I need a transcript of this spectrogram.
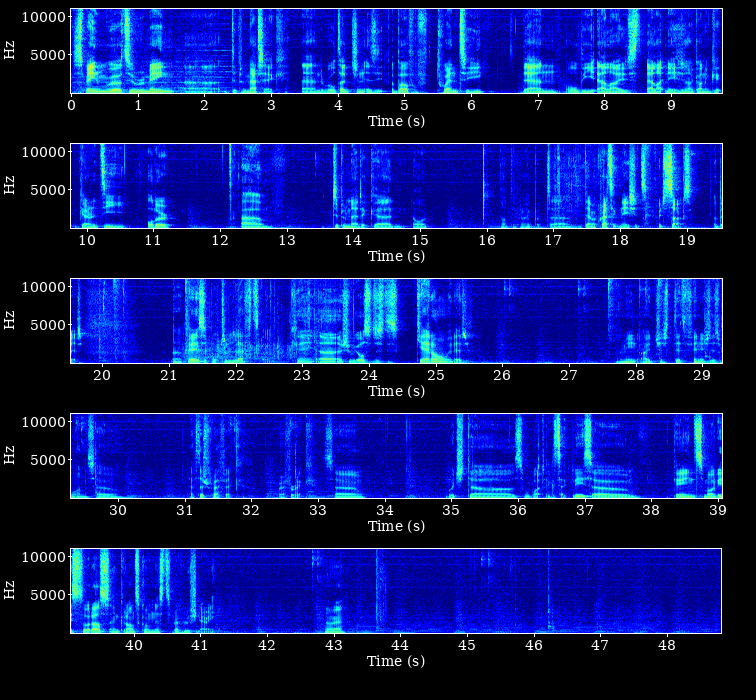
Spain were to remain uh, diplomatic and the world tension is above of 20, then all the allies, allied nations are gonna guarantee other um, diplomatic uh, or not diplomatic, but uh, democratic nations, which sucks a bit. Okay, support to left. Okay, uh, should we also just, just get on with it? I mean, I just did finish this one, so leftist rhetoric, rhetoric. So, which does what exactly? So, gains Maurice Thorez and grants communist revolutionary. Okay.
